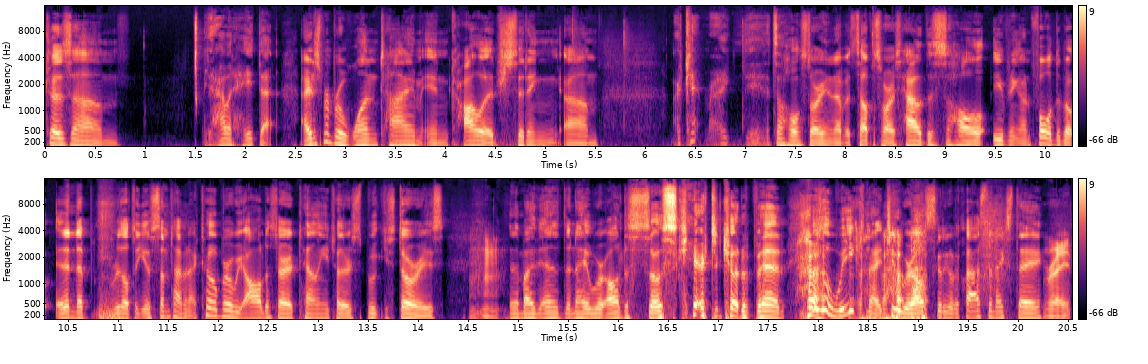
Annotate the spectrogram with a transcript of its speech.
because um, yeah, I would hate that. I just remember one time in college sitting um, I can't. I, it's a whole story in and of itself as far as how this whole evening unfolded, but it ended up resulting in sometime in October. We all just started telling each other spooky stories, hmm and then by the end of the night, we are all just so scared to go to bed. It was a weeknight too. We are all just gonna go to class the next day. Right.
